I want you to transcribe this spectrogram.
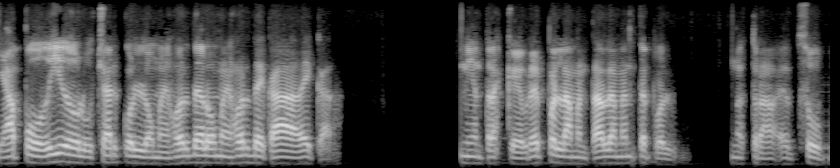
y ha podido luchar con lo mejor de lo mejor de cada década. Mientras que Brett, pues lamentablemente, por nuestra, eh, su,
